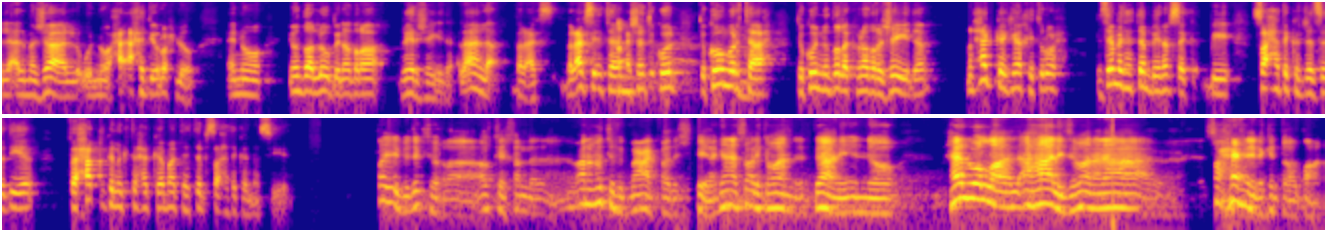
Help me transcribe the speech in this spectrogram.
المجال وإنه أحد يروح له إنه ينظر له بنظرة غير جيدة، الآن لا بالعكس، بالعكس أنت عشان تكون تكون مرتاح، تكون ينظر لك بنظرة جيدة، من حقك يا أخي تروح زي ما تهتم بنفسك بصحتك الجسدية فحقك إنك كمان تهتم بصحتك النفسية. طيب يا دكتور okay خل أنا متفق معك في هذا الشيء لكن أنا سؤالي كمان الثاني إنه هل والله الأهالي زمان أنا صححني اذا كنت غلطان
